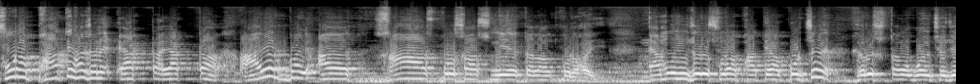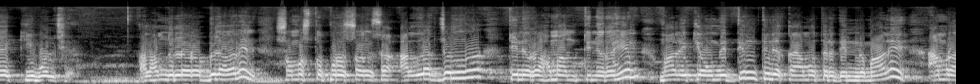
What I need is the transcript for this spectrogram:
সুরা ফাতেহা যেন একটা একটা আয়াত বাই আয়াত শ্বাস প্রশ্বাস নিয়ে তেলাওয়াত করা হয়। এমন জোরে সুরা ফাতেহা পড়ছে ফেরস্তাও বলছে যে, কি বলছে? আলহামদুলিল্লাহ রব্বিল আলমিন, সমস্ত প্রশংসা আল্লাহর জন্য, তিনি রহমান, তিনি রহিম, মালিক উমিদ্দিন তিনি কায়ামতের দিন মালিক। আমরা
